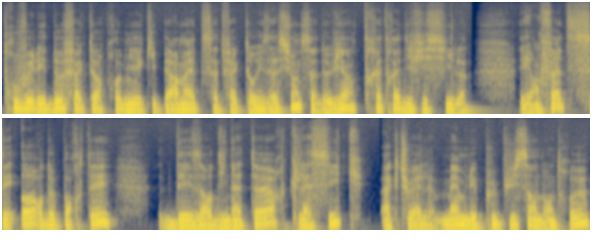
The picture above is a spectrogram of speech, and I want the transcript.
trouver les deux facteurs premiers qui permettent cette factorisation, ça devient très très difficile. Et en fait, c'est hors de portée des ordinateurs classiques actuels. Même les plus puissants d'entre eux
